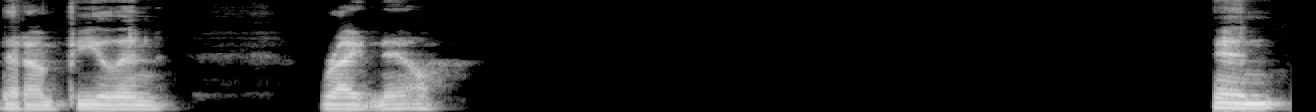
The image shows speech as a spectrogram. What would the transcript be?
that I'm feeling right now? And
